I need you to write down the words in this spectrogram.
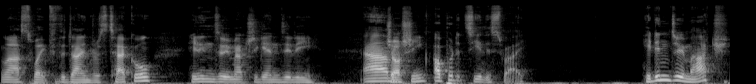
last week for the dangerous tackle. He didn't do much again, did he? Um, Joshy? I'll put it to you this way. He didn't do much,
